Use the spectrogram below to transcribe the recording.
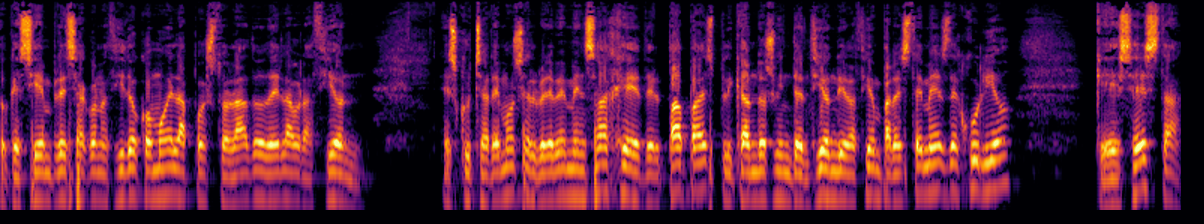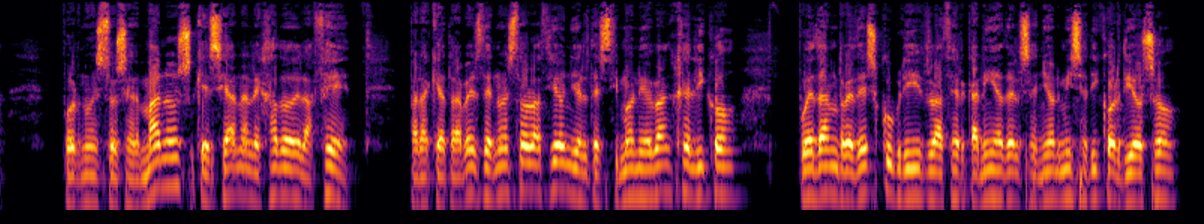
lo que siempre se ha conocido como el apostolado de la oración. Escucharemos el breve mensaje del Papa explicando su intención de oración para este mes de julio, que es esta, por nuestros hermanos que se han alejado de la fe, para que a través de nuestra oración y el testimonio evangélico puedan redescubrir la cercanía del Señor misericordioso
